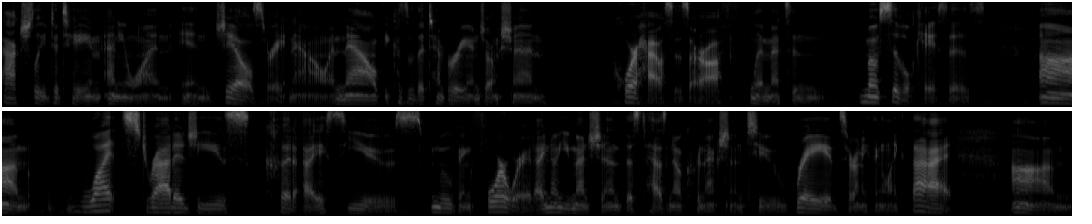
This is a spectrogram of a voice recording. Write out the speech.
actually detain anyone in jails right now. And now, because of the temporary injunction, courthouses are off limits in most civil cases. Um, what strategies could ICE use moving forward? I know you mentioned this has no connection to raids or anything like that, um,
